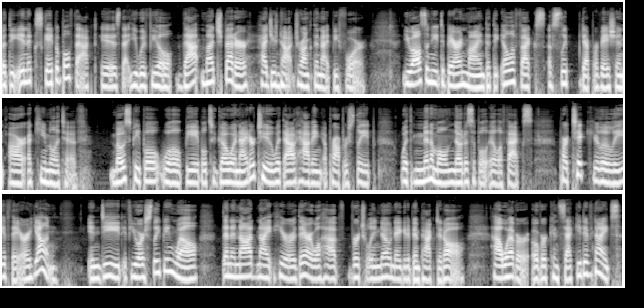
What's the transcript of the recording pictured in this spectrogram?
but the inescapable fact is that you would feel that much better had you not drunk the night before. You also need to bear in mind that the ill effects of sleep deprivation are accumulative. Most people will be able to go a night or two without having a proper sleep with minimal noticeable ill effects, particularly if they are young. Indeed, if you are sleeping well, then an odd night here or there will have virtually no negative impact at all. However, over consecutive nights,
